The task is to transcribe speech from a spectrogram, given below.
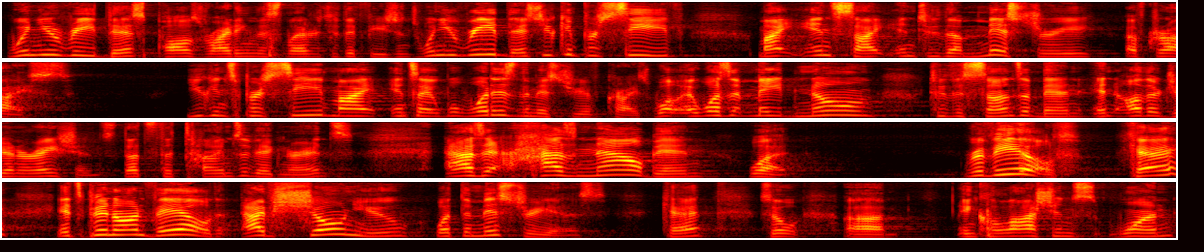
When you read this, Paul's writing this letter to the Ephesians, when you read this, you can perceive my insight into the mystery of Christ. You can perceive my insight. Well, what is the mystery of Christ? Well, it wasn't made known to the sons of men in other generations. That's the times of ignorance. As it has now been, what? Revealed. Okay? It's been unveiled. I've shown you what the mystery is. Okay? So uh, in Colossians 1,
